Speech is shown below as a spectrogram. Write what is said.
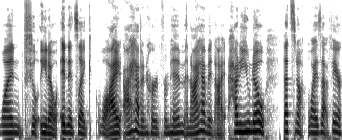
one feel you know and it's like well i i haven't heard from him and i haven't i how do you know that's not why is that fair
